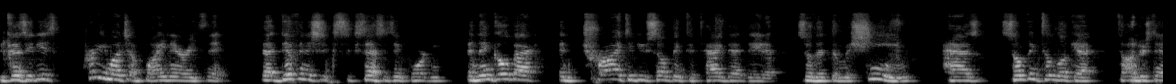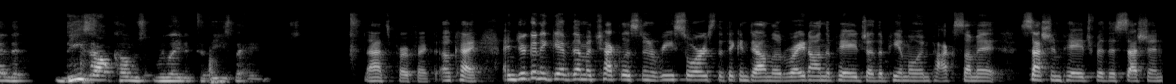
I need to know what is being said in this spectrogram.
because it is pretty much a binary thing. That definition of success is important. And then go back and try to do something to tag that data so that the machine has something to look at to understand that these outcomes related to these behaviors. That's perfect. Okay. And you're going to give them a checklist and a resource that they can download right on the page of the PMO Impact Summit session page for this session.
